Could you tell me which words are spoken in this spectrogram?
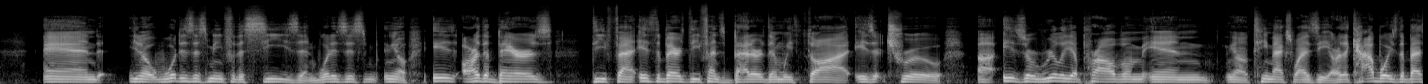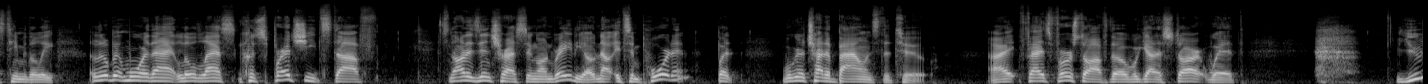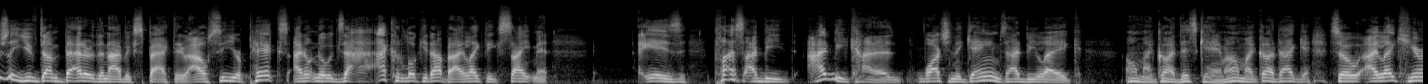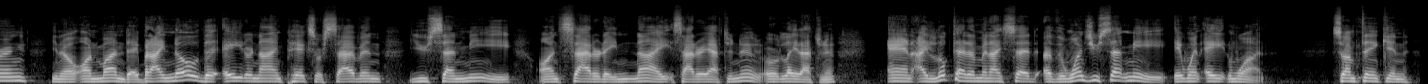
And, you know, what does this mean for the season? What is this, you know, is are the Bears defense is the Bears defense better than we thought? Is it true? Uh, is there really a problem in, you know, Team XYZ? Are the Cowboys the best team in the league? A little bit more of that, a little less because spreadsheet stuff it's not as interesting on radio. Now, it's important, but we're going to try to balance the two. All right. Fez, first off, though, we got to start with usually you've done better than I've expected. I'll see your picks. I don't know exactly. I could look it up, but I like the excitement. Is plus I'd be I'd be kind of watching the games. I'd be like, oh my god, this game. Oh my god, that game. So I like hearing, you know, on Monday, but I know the eight or nine picks or seven you send me on Saturday night, Saturday afternoon or late afternoon, and I looked at them and I said, of the ones you sent me, it went eight and one. So I'm thinking,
